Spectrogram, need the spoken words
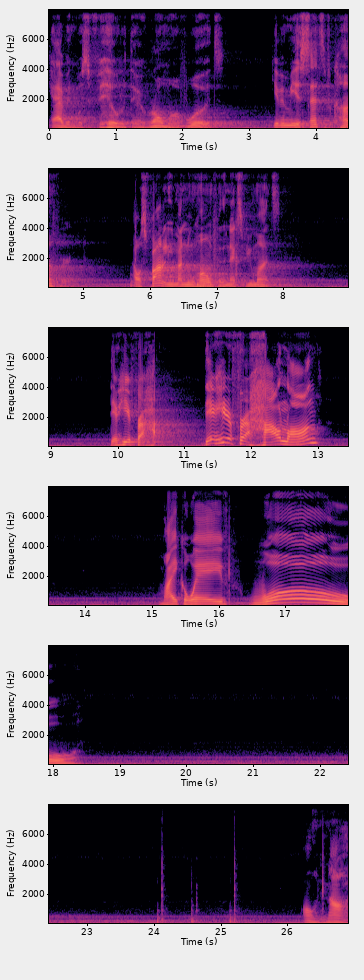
Cabin was filled with the aroma of woods, giving me a sense of comfort. I was finally my new home for the next few months. They're here for how, they're here for how long? Microwave. Whoa. Oh, nah.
